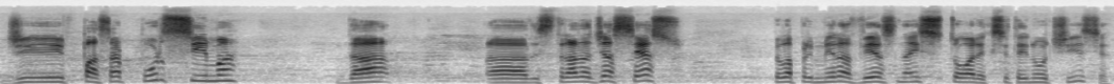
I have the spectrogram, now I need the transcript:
de passar por cima da a estrada de acesso pela primeira vez na história que se tem notícia.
